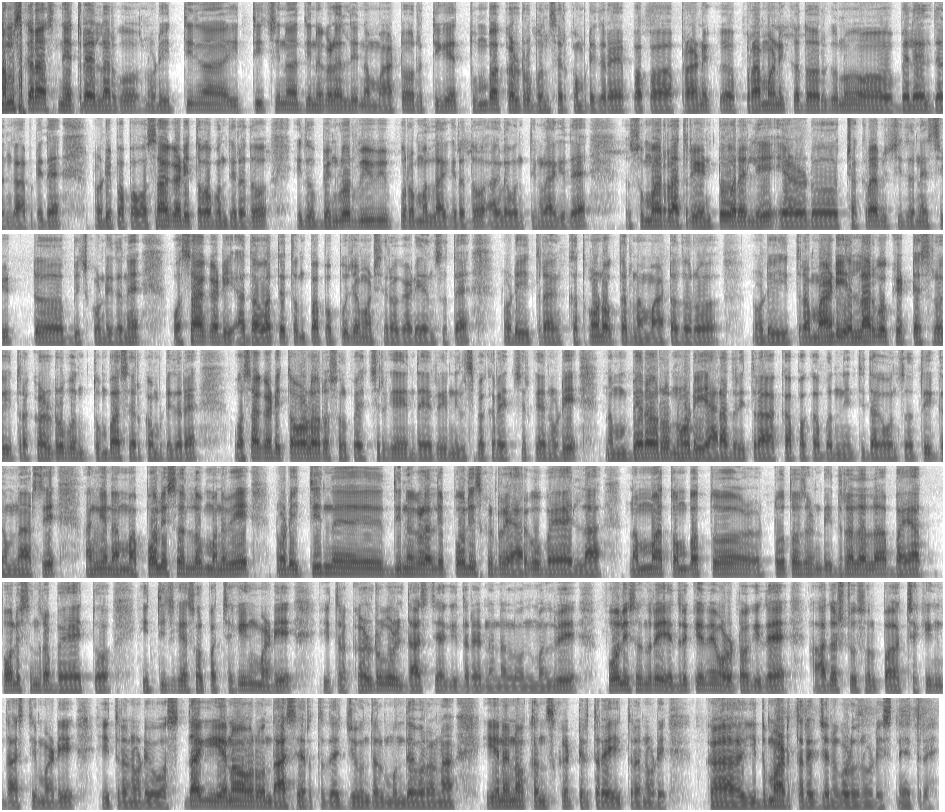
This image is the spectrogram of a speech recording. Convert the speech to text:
ನಮಸ್ಕಾರ ಸ್ನೇಹಿತರೆ, ಎಲ್ಲರಿಗೂ. ನೋಡಿ, ಇತ್ತಿನ, ಇತ್ತೀಚಿನ ದಿನಗಳಲ್ಲಿ ನಮ್ಮ ಆಟೋ ವೃತ್ತಿಗೆ ತುಂಬ ಕಳ್ಳರು ಬಂದು ಸೇರ್ಕೊಂಡ್ಬಿಟ್ಟಿದ್ದಾರೆ. ಪಾಪ ಪ್ರಾಣಿ ಪ್ರಾಮಾಣಿಕದವ್ರಿಗೂ ಬೆಲೆ ಇಲ್ದಂಗೆ ಆಗ್ಬಿಟ್ಟಿದೆ. ನೋಡಿ, ಪಾಪ ಹೊಸ ಗಾಡಿ ತೊಗೊಬಂದಿರೋದು. ಇದು ಬೆಂಗಳೂರು ವಿ ವಿ ಪುರಮಲ್ಲಾಗಿರೋದು ಆಗಲೇ ಒಂದು ತಿಂಗಳಾಗಿದೆ. ಸುಮಾರು ರಾತ್ರಿ ಎಂಟೂವರೆಯಲ್ಲಿ ಎರಡು ಚಕ್ರ ಬಿಚ್ಚಿದ್ದಾನೆ, ಸೀಟ್ ಬಿಚ್ಕೊಂಡಿದ್ದಾನೆ. ಹೊಸ ಗಾಡಿ, ಅದು ಅವತ್ತೇ ತಂದು ಪಾಪ ಪೂಜೆ ಮಾಡಿಸಿರೋ ಗಾಡಿ ಅನಿಸುತ್ತೆ. ನೋಡಿ, ಈ ಥರ ಕತ್ಕೊಂಡು ಹೋಗ್ತಾರೆ ನಮ್ಮ ಆಟೋದವರು. ನೋಡಿ, ಈ ಥರ ಮಾಡಿ ಎಲ್ಲರಿಗೂ ಕೆಟ್ಟ ಹೆಸರು, ಈ ಥರ ಕಳ್ಳರು ಬಂದು ತುಂಬ ಸೇರ್ಕೊಂಡ್ಬಿಟ್ಟಿದ್ದಾರೆ. ಹೊಸ ಗಾಡಿ ತೊಗೊಳ್ಳೋರು ಸ್ವಲ್ಪ ಎಚ್ಚರಿಕೆಯಿಂದ ಇರಿ ನಿಲ್ಲಿಸ್ಬೇಕಾದ್ರೆ ಎಚ್ಚರಿಕೆ ನೋಡಿ. ನಮ್ಮ ಬೇರೆಯವರು ನೋಡಿ, ಯಾರಾದರೂ ಈ ಥರ ಅಕ್ಕಪಕ್ಕ ಬಂದು ನಿಂತಿದ್ದಾಗ ಒಂದು ಸರ್ತಿ ಗಮನ ಹರಿಸಿ. ಹಂಗೆ ನಮ್ಮ ಪೊಲೀಸಲ್ಲೂ ಮನವಿ ನೋಡಿ ಇತ್ತಿನ ದಿನಗಳಲ್ಲಿ ಪೊಲೀಸ್ ಕಂಡ್ರೆ ಯಾರಿಗೂ ಭಯ ಇಲ್ಲ. ನಮ್ಮ ತೊಂಬತ್ತು, ಟೂ ತೌಸಂಡ್ ಇದರಲ್ಲೆಲ್ಲ ಭಯ, ಪೊಲೀಸ್ ಅಂದರೆ ಭಯ ಇತ್ತು. ಇತ್ತೀಚೆಗೆ ಸ್ವಲ್ಪ ಚೆಕಿಂಗ್ ಮಾಡಿ, ಈ ಥರ ಕಳ್ಳರುಗಳು ಜಾಸ್ತಿ ಆಗಿದ್ದಾರೆ ನನ್ನಲ್ಲಿ ಒಂದು ಮಲ್ವಿ ಪೊಲೀಸ್ ಅಂದರೆ ಹೆದರಿಕೆನೇ ಹೊರಟೋಗಿದೆ. ಆದಷ್ಟು ಸ್ವಲ್ಪ ಚೆಕಿಂಗ್ ಜಾಸ್ತಿ ಮಾಡಿ ಈ ಥರ ನೋಡಿ ಹೊಸ್ದಾಗಿ ಏನೋ ಅವ್ರ ಒಂದು ಆಸೆ ಇರ್ತದೆ, ಜೀವನದಲ್ಲಿ ಮುಂದೆ ಬರೋಣ, ಏನೇನೋ ಕನ್ಸು ಕಟ್ಟಿರ್ತಾರೆ, ಈ ಥರ ನೋಡಿ ಕ ಇದು ಮಾಡ್ತಾರೆ ಜನಗಳು ನೋಡಿ ಸ್ನೇಹಿತರೆ.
